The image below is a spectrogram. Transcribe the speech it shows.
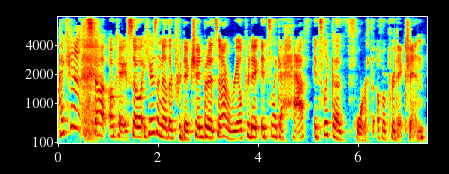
I can't stop. Okay, so here's another prediction, but it's not a real predict. It's like a half. It's like a fourth of a prediction.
